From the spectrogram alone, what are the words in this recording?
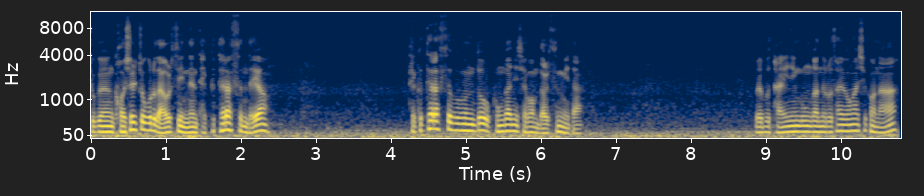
쪽은 거실 쪽으로 나올 수 있는 데크 테라스인데요. 데크 테라스 부분도 공간이 제법 넓습니다. 외부 dining 공간으로 사용하시거나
